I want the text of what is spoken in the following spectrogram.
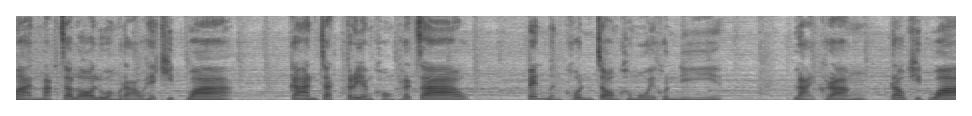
มารมักจะล่อลวงเราให้คิดว่า การจัดเตรียมของพระเจ้า เป็นเหมือนคนจอมขโมยคนนี้ หลายครั้งเราคิดว่า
